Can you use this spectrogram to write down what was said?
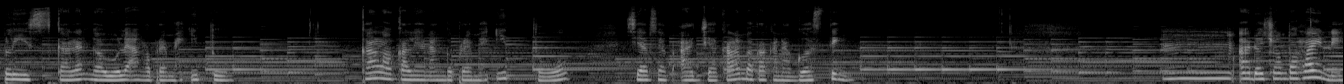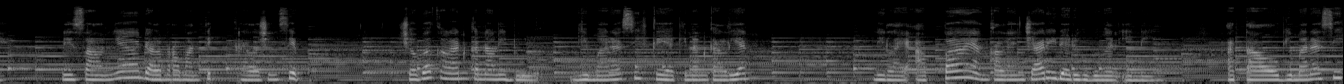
please kalian gak boleh anggap remeh itu. Kalau kalian anggap remeh itu, siap-siap aja kalian bakal kena ghosting. Hmm, ada contoh lain nih, misalnya dalam romantic relationship. Coba kalian kenali dulu, gimana sih keyakinan kalian? Nilai apa yang kalian cari dari hubungan ini? Atau gimana sih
